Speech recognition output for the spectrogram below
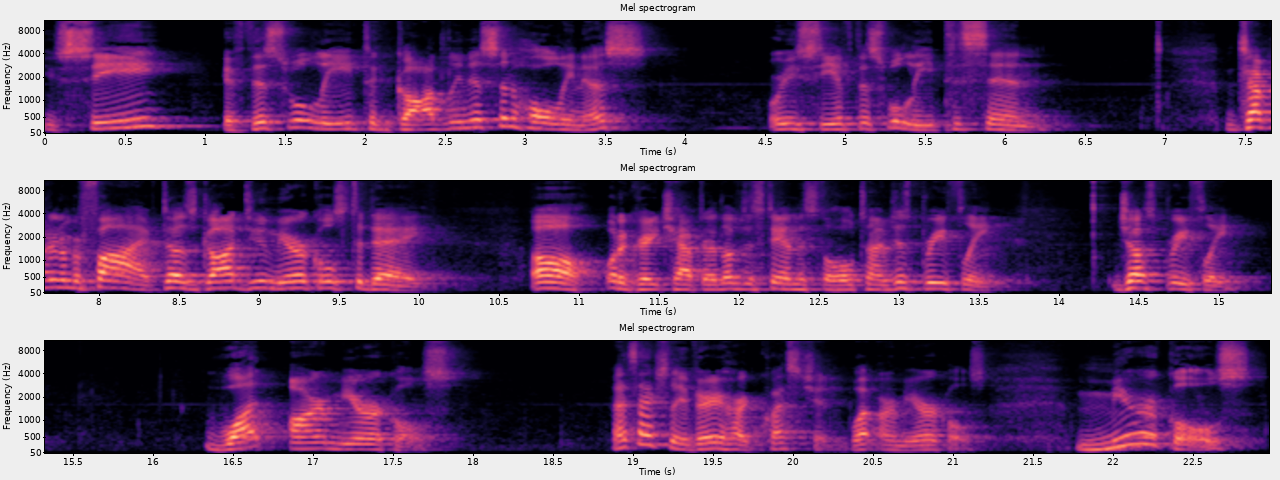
You see if this will lead to godliness and holiness, or you see if this will lead to sin. Chapter number five Does God do miracles today? Oh, what a great chapter. I'd love to stay on this the whole time. Just briefly. Just briefly. What are miracles? That's actually a very hard question. What are miracles? Miracles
